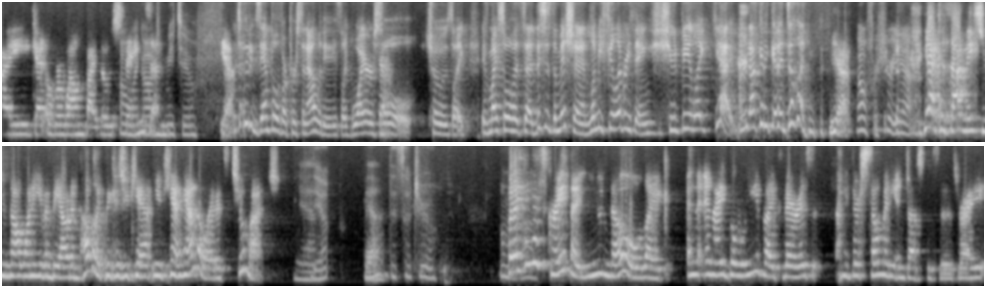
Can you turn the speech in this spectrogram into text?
I get overwhelmed by those oh my things. god, and me too. yeah, it's a good example of our personalities like why our soul chose like if my soul had said this is the mission let me feel everything she would be like yeah you're not going to get it done yeah, Oh, for sure. Yeah. yeah. Because that makes you not want to even be out in public because you can't, you can't handle it. It's too much. yeah Yeah. Yeah. That's so true. Oh but my I think gosh. it's great that you know, like, and and I believe like there is. I mean, there's so many injustices, right?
